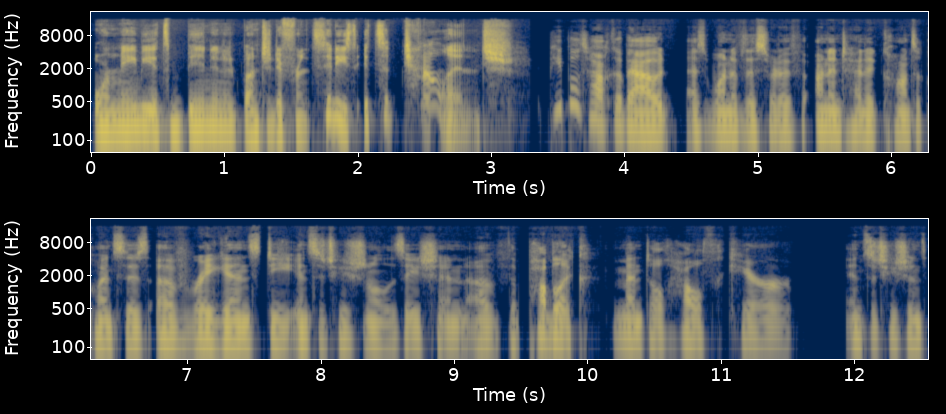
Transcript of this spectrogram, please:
or maybe it's been in a bunch of different cities, it's a challenge. People talk about as one of the sort of unintended consequences of Reagan's deinstitutionalization of the public mental health care institutions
